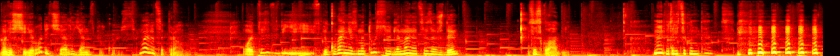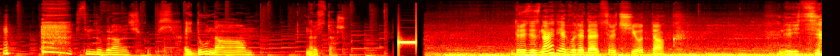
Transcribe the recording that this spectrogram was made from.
У мене ще є родичі, але я не спілкуюся. У мене це право. От, і, спілкування з матусею для мене це завжди це складно. Ну і потрібно контент. Всім добраночку. А йду на, на розтяжку. Друзі, знаєте, як виглядають срачі? Отак. Дивіться.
